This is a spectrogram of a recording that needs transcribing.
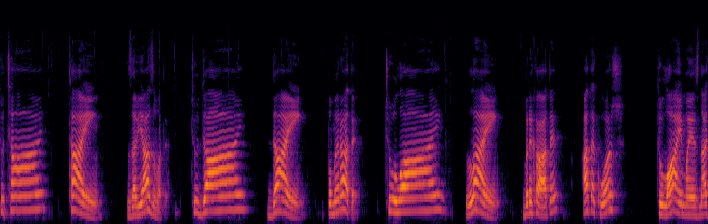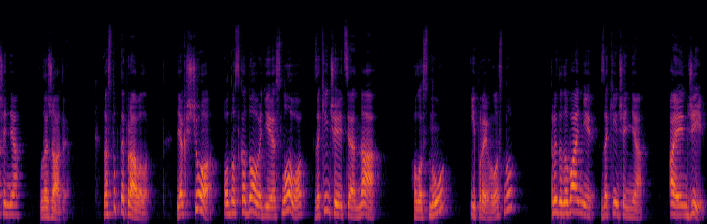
to tie tying зав'язувати. To die dying помирати. To lie lying брехати. А також to lie має значення лежати. Наступне правило. Якщо односкладове дієслово закінчується на голосну і приголосну, при додаванні закінчення ing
